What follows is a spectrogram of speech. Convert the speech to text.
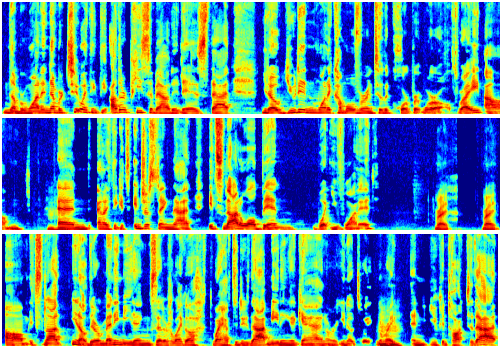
number one. And number two, I think the other piece about it is that, you know, you didn't want to come over into the corporate world, right? Um, mm-hmm. And and I think it's interesting that it's not all been what you've wanted. Right Right. Um, it's not, you know, there are many meetings that are like, oh, do I have to do that meeting again? Or, you know, do I, mm-hmm. right? And you can talk to that.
